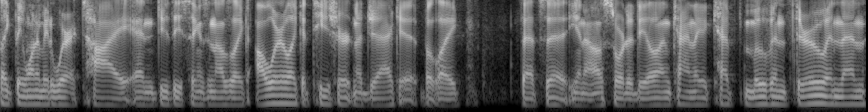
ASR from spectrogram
like they wanted me to wear a tie and do these things, and I was like, I'll wear like a t-shirt and a jacket, but like that's it, you know, sort of deal, and kind of kept moving through, and then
